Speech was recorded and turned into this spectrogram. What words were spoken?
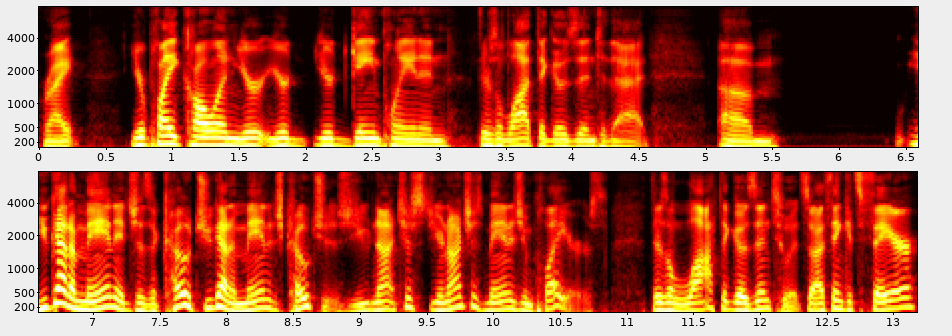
right? You're play calling, you're you're you're game planning. There's a lot that goes into that. Um, you got to manage as a coach. You got to manage coaches. You not just you're not just managing players. There's a lot that goes into it. So I think it's fair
